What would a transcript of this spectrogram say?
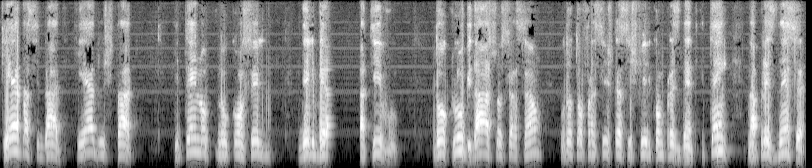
que é da cidade, que é do Estado, que tem no, no Conselho Deliberativo do clube, da associação, o doutor Francisco Assis Filho como presidente, que tem na presidência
